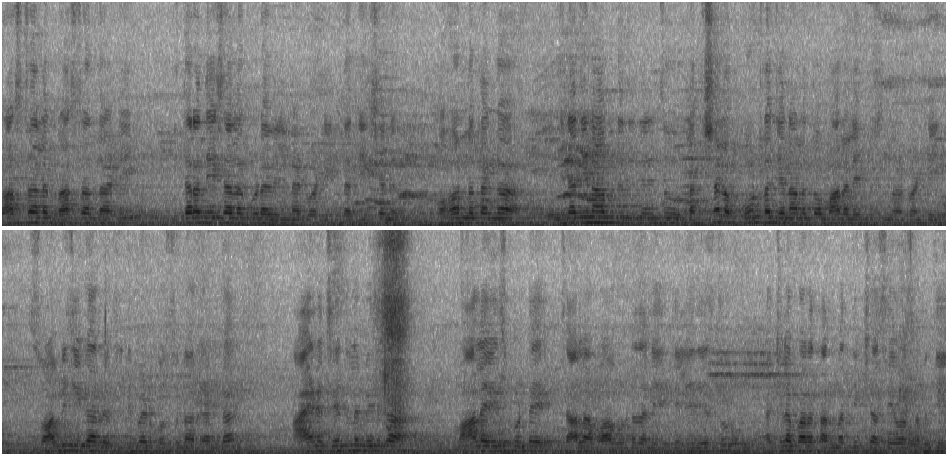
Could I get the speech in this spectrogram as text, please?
రాష్ట్రాలకు రాష్ట్రాలు దాటి ఇతర దేశాలకు కూడా వెళ్ళినటువంటి ఇంత దీక్షను మహోన్నతంగా దినదినాభివృద్ధి తెలుసు లక్షల కోట్ల జనాలతో మాల లేపిస్తున్నటువంటి స్వామీజీ గారు రేపు సిద్దిపేటకు వస్తున్నారు కనుక ఆయన చేతుల మీదుగా మాల వేసుకుంటే చాలా బాగుంటుందని తెలియజేస్తూ అఖిల భారత హనుమత్ సేవా సమితి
